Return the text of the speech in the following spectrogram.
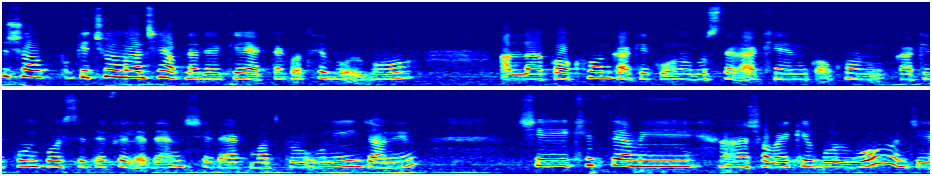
তো সব কিছুর মাঝে আপনাদেরকে একটা কথাই বলব। আল্লাহ কখন কাকে কোন অবস্থায় রাখেন, কখন কাকে কোন পরিস্থিতিতে ফেলে দেন, সেটা একমাত্র উনিই জানেন। সেই ক্ষেত্রে আমি সবাইকে বলব যে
